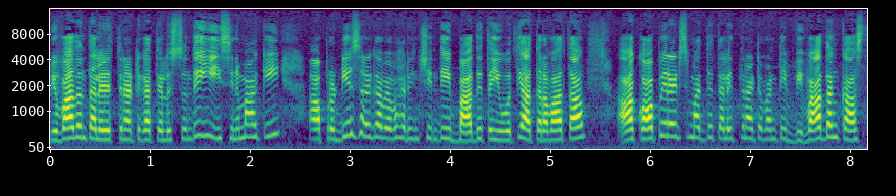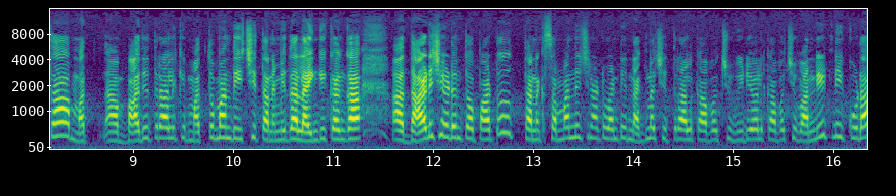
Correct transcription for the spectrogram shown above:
వివాదం తలెత్తినట్టుగా తెలుస్తుంది. ఈ సినిమాకి ఆ ప్రొడ్యూసర్గా వ్యవహరించింది బాధిత యువతి. ఆ తర్వాత ఆ కాపీ రైట్స్ మధ్య తలెత్తినటువంటి వివాదం కాస్త మత్- ఆ బాధితురాలకి మత్తుమంది ఇచ్చి తన మీద లైంగికంగా దాడి చేయడంతో పాటు తనకు సంబంధించినటువంటి నగ్న చిత్రాలు కావచ్చు వీడియోలు కావచ్చు ఇవన్నింటినీ కూడా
